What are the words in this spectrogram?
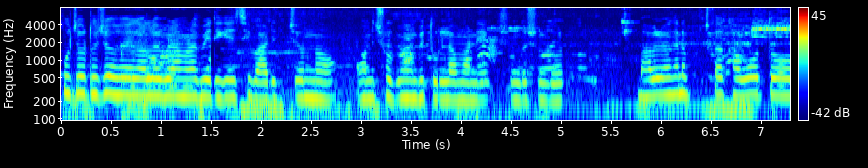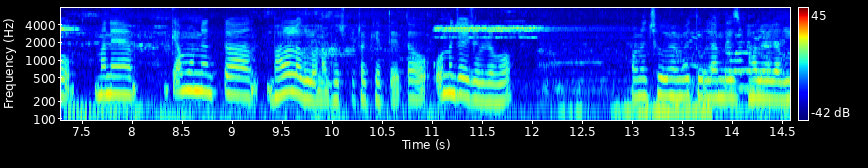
পুজো টুজো হয়ে গেল, এবার আমরা বেরিয়ে গেছি বাড়ির জন্য। ওখানে ছবি মবি তুললাম, অনেক সুন্দর সুন্দর। ভাবলাম এখানে ফুচকা খাব, তো মানে কেমন একটা ভালো লাগল না ফুচকাটা খেতে, তাও অন্য জায়গায় চলে যাব। অনেক ছবি মবি তুললাম, বেশ ভালোই লাগল,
